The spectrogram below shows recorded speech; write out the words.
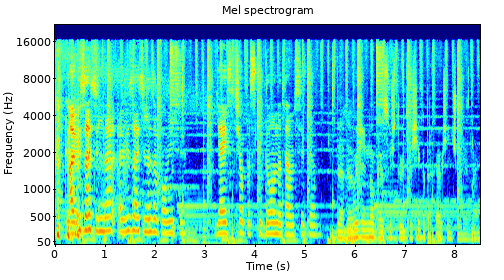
Обязательно, обязательно запомните. Я из чё по скидону там сидел. Да, да, очень много существует вещей, которых я вообще ничего не знаю.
